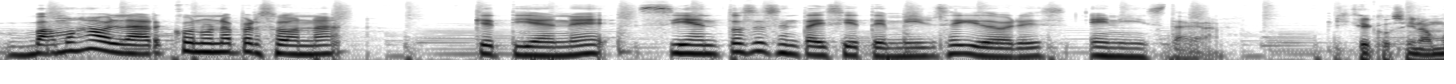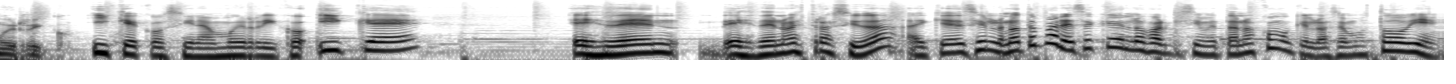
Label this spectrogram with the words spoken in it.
vamos a hablar con una persona que tiene 167 mil seguidores en Instagram Y que cocina muy rico. y que cocina muy rico y que es de, es de nuestra ciudad, hay que decirlo. ¿No te parece que los barquisimetanos como que lo hacemos todo bien?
